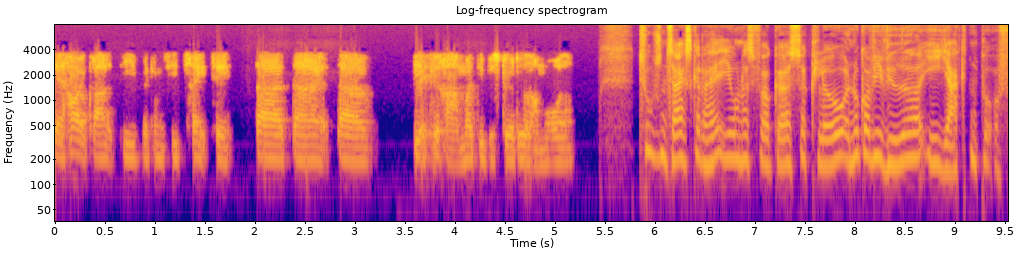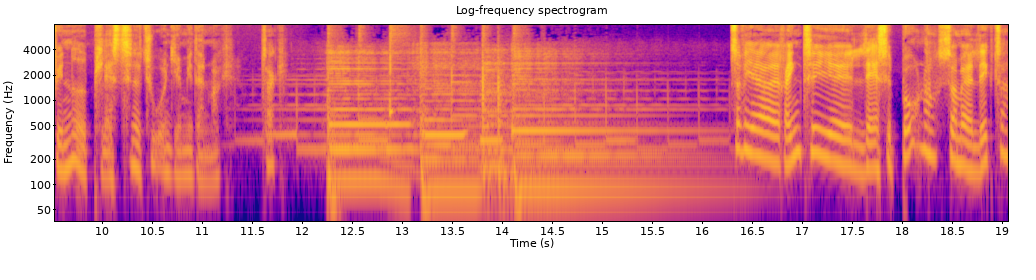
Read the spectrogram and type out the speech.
er i høj grad de hvad kan man sige, tre ting, der, der, der virkelig rammer de beskyttede områder. Tusind tak skal du have, Jonas, for at gøre så kloge. Og nu går vi videre i jagten på at finde noget plads til naturen hjemme i Danmark. Tak. Så vil jeg ringe til øh, Lasse Båner, som er lektor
